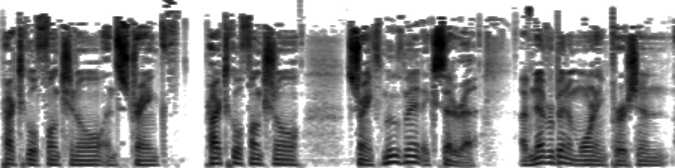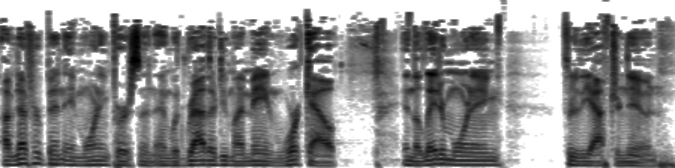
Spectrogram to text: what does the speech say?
practical functional and strength, practical functional strength movement, etc. I've never been a morning person. I've never been a morning person and would rather do my main workout in the later morning through the afternoon.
